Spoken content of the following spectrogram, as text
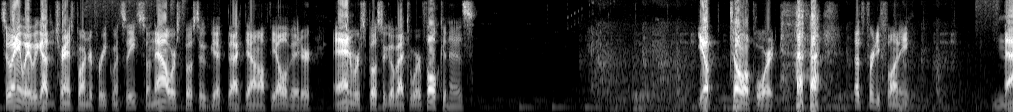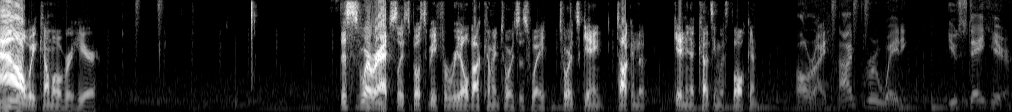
So anyway, we got the transponder frequency, so now we're supposed to get back down off the elevator, and we're supposed to go back to where Falcon is. Yep, teleport. That's pretty funny. Now we come over here. This is where we're actually supposed to be for real about coming towards this way, towards getting talking to getting a cutscene with Falcon. All right, I'm through waiting. You stay here.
